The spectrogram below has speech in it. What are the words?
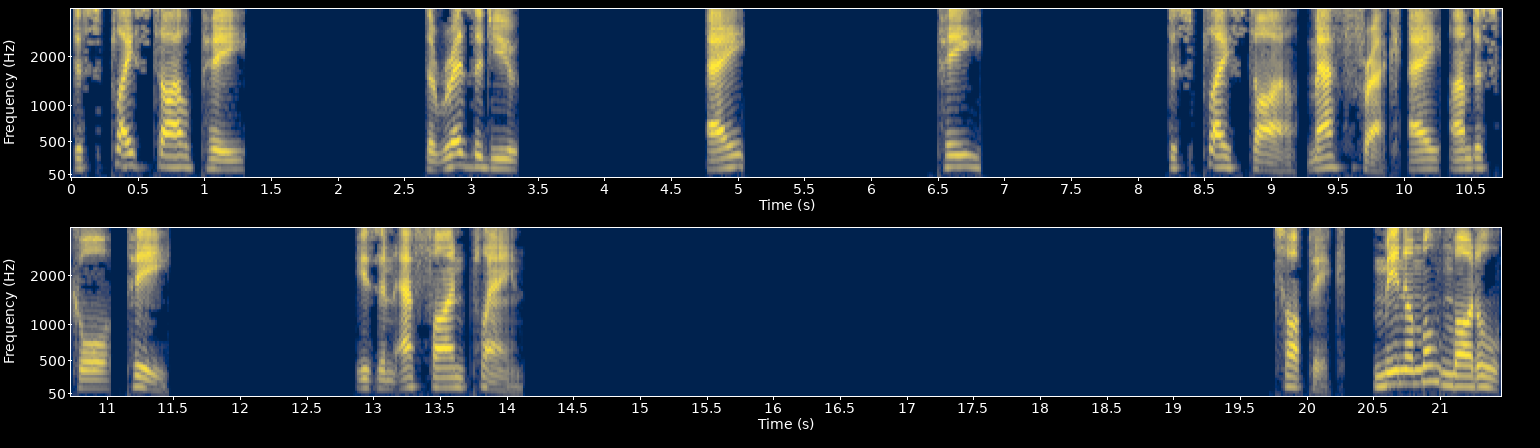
display style p the residue a p display style mathfrak a underscore p is an affine plane. Topic: Minimal model.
